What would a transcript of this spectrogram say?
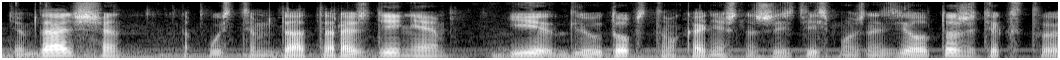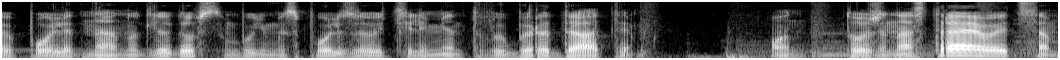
Идем дальше. Допустим, дата рождения. И для удобства, конечно же, здесь можно сделать тоже текстовое поле, но для удобства будем использовать элемент выбора даты. Он тоже настраивается.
